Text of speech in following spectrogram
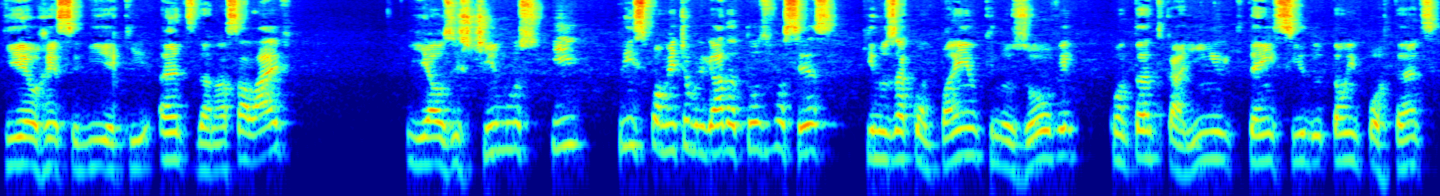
que eu recebi aqui antes da nossa live e aos estímulos e principalmente obrigado a todos vocês que nos acompanham, que nos ouvem com tanto carinho e que têm sido tão importantes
